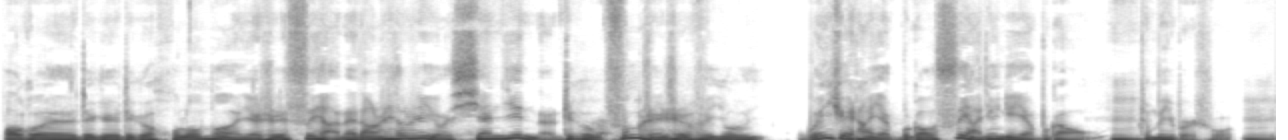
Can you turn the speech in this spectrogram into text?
包括这个这个《红楼梦》也是思想在当时都是有先进的。这个《封神》是又文学上也不高，思想境界也不高。嗯，这么一本书。嗯。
